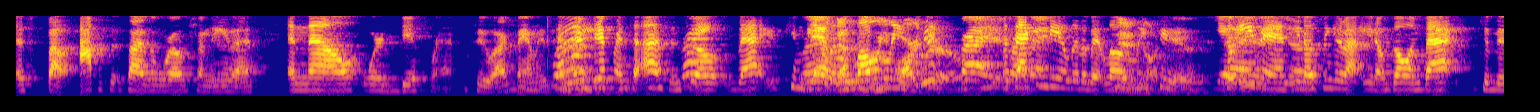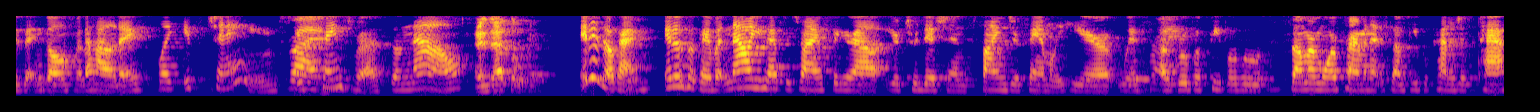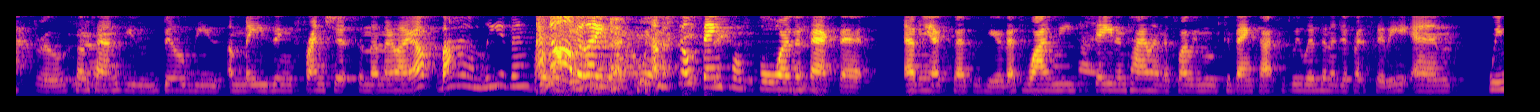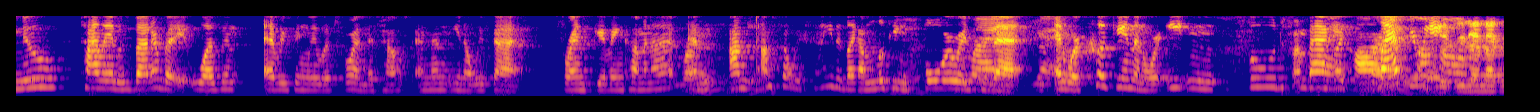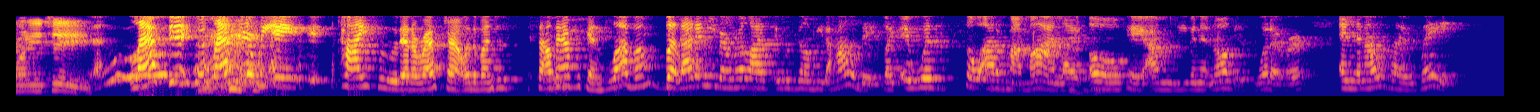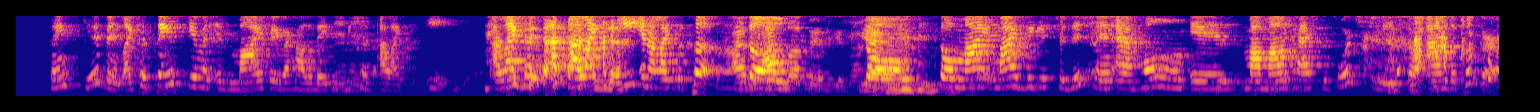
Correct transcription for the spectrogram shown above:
it's about opposite side of the world from the U.S. And now we're different to our families, and they're different to us, and so that can be Right. a That's little 'cause we lonely too. Right. But right, that can be a little bit lonely Yeah, no, too. it is. so Yeah, even yeah. you know thinking about you know going back to visit and going for the holidays, like it's changed. Right. It's changed for us. So now And that's okay. It is okay. It is okay. But now you have to try and figure out your traditions, find your family here with Right. a group of people who some are more permanent, some people kind of just pass through. Sometimes you build these amazing friendships and then they're like, oh, bye, I'm leaving. No, but like, I'm so thankful for the fact that Ebony Expats is here. That's why we stayed in Thailand. That's why we moved to Bangkok because we lived in a different city and we knew Thailand was better, but it wasn't everything we looked for, and this helps. And then you know we've got Friendsgiving coming up, and I'm I'm so excited. Like I'm looking forward to that. Right. And we're cooking and we're eating food from back. Like cards. last year we ate Took that macaroni and cheese. last year last year we ate Thai food at a restaurant with a bunch of South Africans. Love them, but But I didn't even realize it was gonna be the holidays. Like it was so out of my mind. Like, oh, okay, I'm leaving in August, whatever. And then I was like, wait, Thanksgiving, like, cause Thanksgiving is my favorite holiday just mm-hmm. because I like to eat. I like to, I like to eat and I like to cook. I, so I love Thanksgiving. So, so my my biggest tradition at home is my mom passed the torch to me, so I'm the cooker.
